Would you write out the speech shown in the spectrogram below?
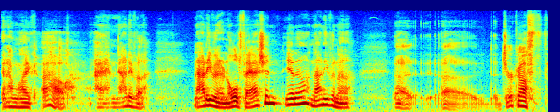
And I'm like, oh, I'm not even, not even an old fashioned, you know, not even a, a, a jerk off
